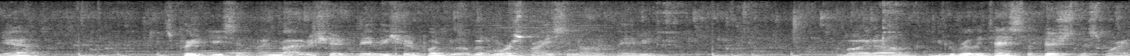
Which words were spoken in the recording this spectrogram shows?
Yeah, it's pretty decent. I might have should maybe should have put a little bit more spicing on it, maybe. But um, you can really taste the fish this way.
